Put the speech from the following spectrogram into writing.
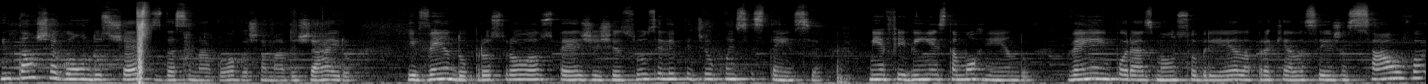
Então chegou um dos chefes da sinagoga, chamado Jairo, e vendo-o, prostrou aos pés de Jesus e lhe pediu com insistência: Minha filhinha está morrendo venha impor as mãos sobre ela para que ela seja salva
